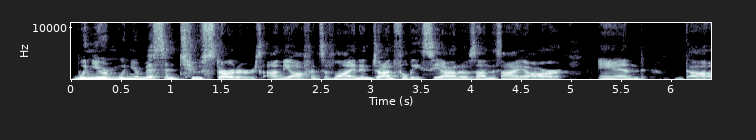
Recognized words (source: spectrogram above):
when you're when you're missing two starters on the offensive line and Jon Feliciano's on this IR and uh,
